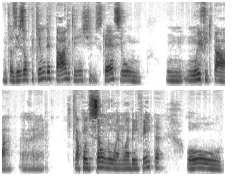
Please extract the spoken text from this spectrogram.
Muitas vezes é um pequeno detalhe que a gente esquece, ou um, um, um if que está. É, que a condição não é, não é bem feita, ou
